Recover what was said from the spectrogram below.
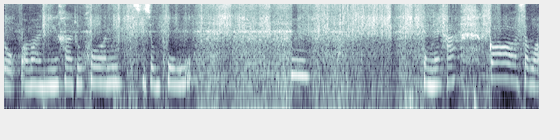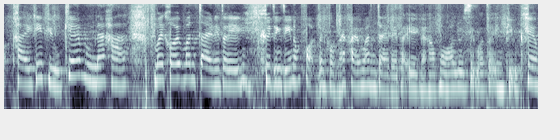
ลุกประมาณนี้ค่ะทุกคนสีชมพู เห็นไหมคะ ก็สำหรับใครที่ผิวเข้มนะคะ ไม่ค่อยมั่นใจในตัวเอง คือจริงๆน้ำฝนเป็นคนไม่ค่อยมั่นใจในตัวเองนะคะ เพราะว่ารู้สึกว่าตัวเองผิวเข้ม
